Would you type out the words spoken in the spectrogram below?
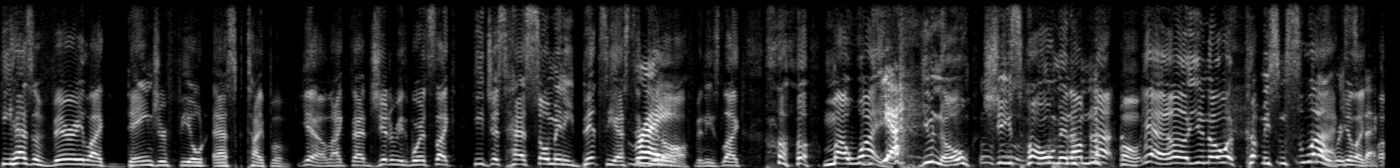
He has a very like Dangerfield esque type of yeah, like that jittery where it's like he just has so many bits he has to Right. get off, and he's like, my wife, Yeah. you know, she's home and I'm not home. Yeah, uh, you know what? Cut me some slack. respect. You're like, I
